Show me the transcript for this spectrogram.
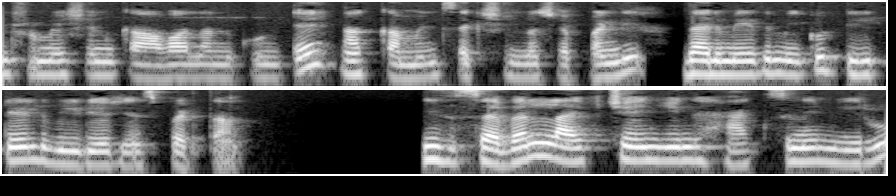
ఇన్ఫర్మేషన్ కావాలనుకుంటే నాకు కమెంట్ సెక్షన్లో చెప్పండి. దాని మీద మీకు డీటెయిల్డ్ వీడియో చేసి పెడతాను. ఈ సెవెన్ లైఫ్ చేంజింగ్ హ్యాక్స్ని మీరు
